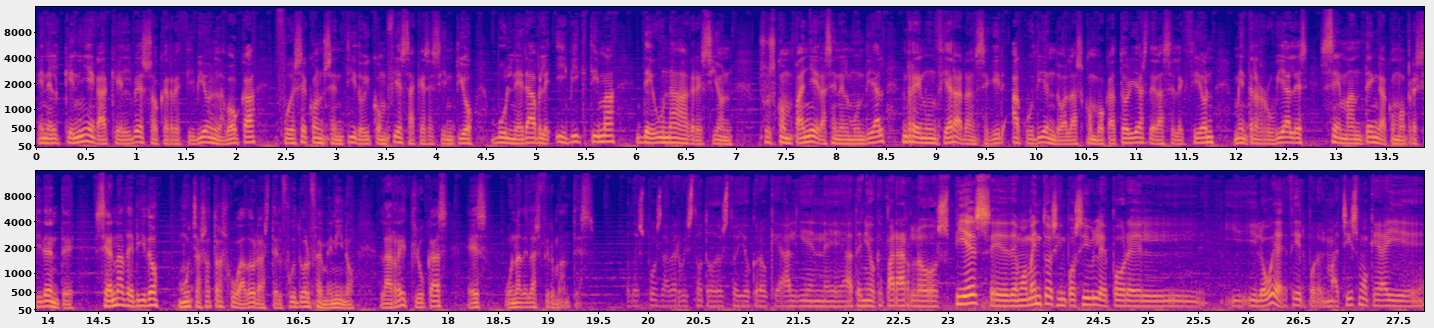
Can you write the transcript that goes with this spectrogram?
en el que niega que el beso que recibió en la boca fuese consentido y confiesa que se sintió vulnerable y víctima de una agresión. Sus compañeras en el Mundial renunciarán a seguir acudiendo a las convocatorias de la selección mientras Rubiales se mantenga como presidente. Se han adherido muchas otras jugadoras del fútbol femenino. La Rey Lucas es una de las firmantes. Después de haber visto todo esto, yo creo que alguien eh, ha tenido que parar los pies. Eh, de momento es imposible por el, y, lo voy a decir, por el machismo que hay eh,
